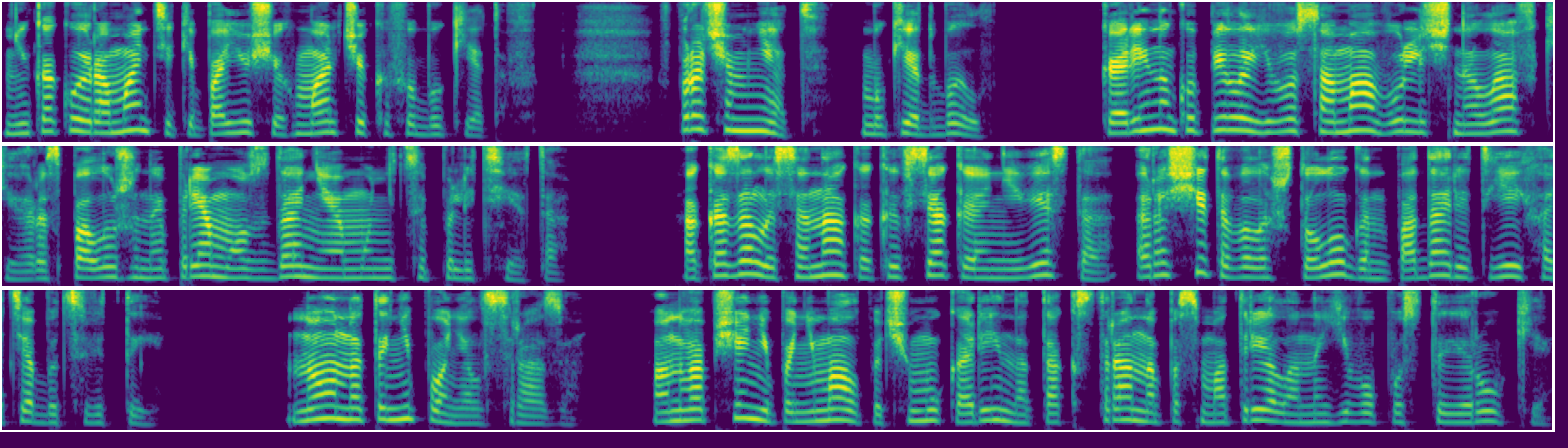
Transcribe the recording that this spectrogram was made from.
Никакой романтики, поющих мальчиков и букетов. Впрочем, нет, букет был. Карина купила его сама в уличной лавке, расположенной прямо у здания муниципалитета. Оказалось, она, как и всякая невеста, рассчитывала, что Логан подарит ей хотя бы цветы. Но он это не понял сразу. Он вообще не понимал, почему Карина так странно посмотрела на его пустые руки,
